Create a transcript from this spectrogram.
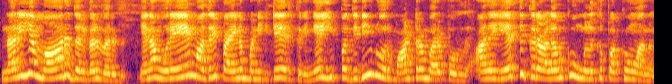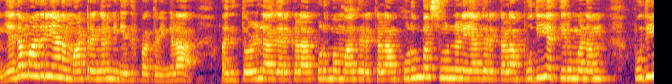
நிறைய மாறுதல்கள் வருது. ஏன்னா ஒரே மாதிரி பயணம் பண்ணிக்கிட்டே இருக்கிறீங்க. இப்போ திடீர்னு ஒரு மாற்றம் வரப்போகுது. அதை ஏற்றுக்கிற அளவுக்கு உங்களுக்கு பக்குவம் வரணும். எதை மாதிரியான மாற்றங்கள் நீங்கள் எதிர்பார்க்குறீங்களா? அது தொழிலாக இருக்கலாம் குடும்பமாக இருக்கலாம் குடும்ப சூழ்நிலையாக இருக்கலாம் புதிய திருமணம் புதிய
